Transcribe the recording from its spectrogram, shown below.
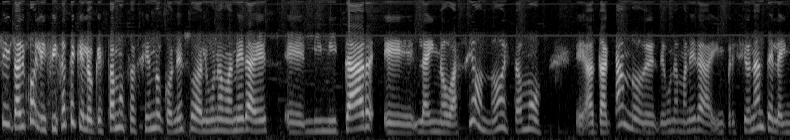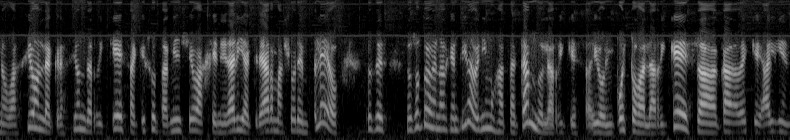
Sí, tal cual. Y fíjate que lo que estamos haciendo con eso de alguna manera es eh, limitar eh, la innovación, ¿no? Estamos eh, atacando de, una manera impresionante la innovación, la creación de riqueza, que eso también lleva a generar y a crear mayor empleo. Entonces, nosotros en Argentina venimos atacando la riqueza, digo, impuestos a la riqueza, cada vez que alguien,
